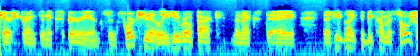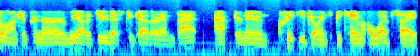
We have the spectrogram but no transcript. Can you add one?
share strength and experience." And fortunately, he wrote back the next day that he'd like to become a social entrepreneur, and we ought to do this together. And that afternoon, Creaky Joints became a website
